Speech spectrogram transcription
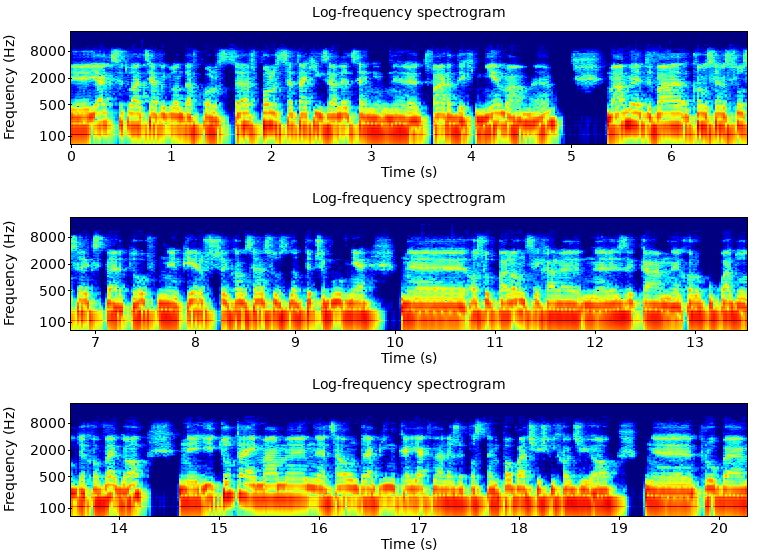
Y, jak sytuacja wygląda w Polsce? W Polsce takich zaleceń y, twardych nie mamy. Mamy dwa konsensusy ekspertów. Y, pierwszy konsensus dotyczy głównie osób palących, ale ryzyka chorób układu oddechowego. I tutaj mamy całą drabinkę, jak należy postępować, jeśli chodzi o próbę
